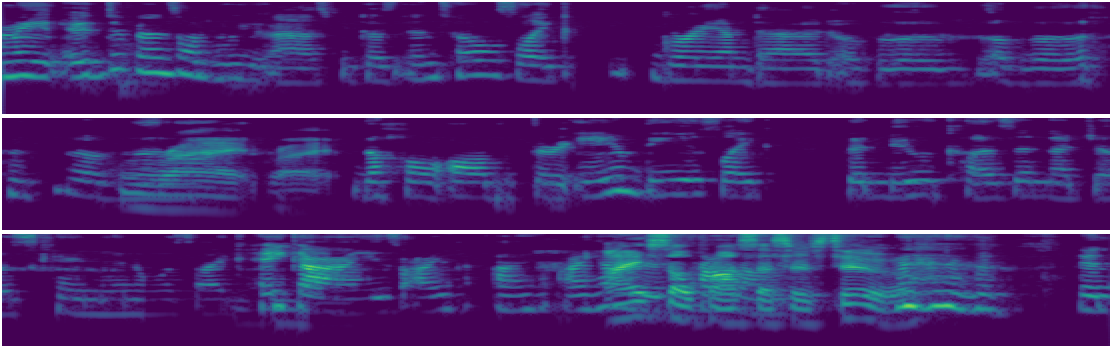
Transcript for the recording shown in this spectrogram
mean, it depends on who you ask because Intel's like granddad of the of the of the Right, right. the whole all the three. AMD is like the new cousin that just came in and was like, "Hey mm-hmm. guys, I I I have I sell product." processors too. and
